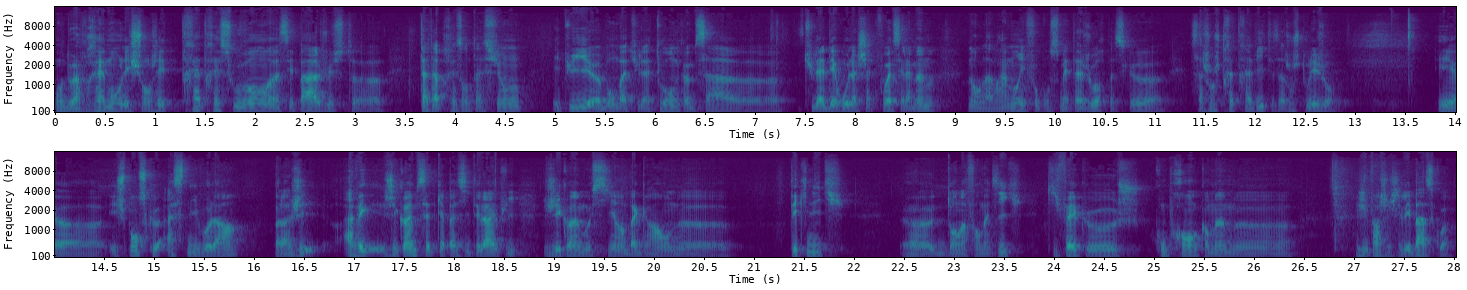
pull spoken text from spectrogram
on doit vraiment les changer très, très souvent. Euh, C'est pas juste, euh, tu as ta présentation et puis, euh, bon, bah, tu la tournes comme ça, euh, tu la déroules à chaque fois, c'est la même. Non, là, vraiment, il faut qu'on se mette à jour parce que ça change très, très vite et ça change tous les jours. Et, je pense qu'à ce niveau-là, voilà, j'ai quand même cette capacité-là, et puis j'ai quand même aussi un background technique dans l'informatique qui fait que je comprends quand même. Euh, enfin, j'ai les bases, quoi.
